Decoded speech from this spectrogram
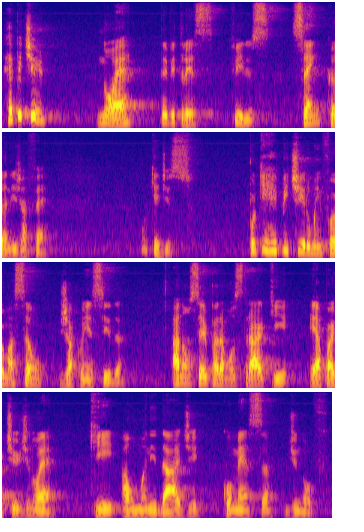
repetir. Noé teve três filhos, Sem, Cã e Jafé. Por que disso? Por que repetir uma informação já conhecida? A não ser para mostrar que é a partir de Noé que a humanidade começa de novo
